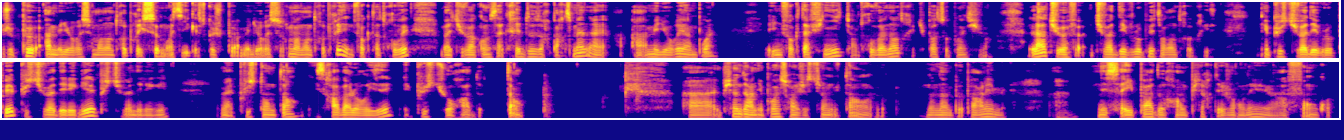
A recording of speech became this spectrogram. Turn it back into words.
je peux améliorer sur mon entreprise? Ce mois-ci, qu'est-ce que je peux améliorer sur mon entreprise?» une fois que tu as trouvé, bah, tu vas consacrer 2 heures par semaine à améliorer un point et une fois que tu as fini, tu en trouves un autre et tu passes au point suivant. Là, tu vas tu vas développer ton entreprise et plus tu vas développer, plus tu vas déléguer, plus tu vas déléguer, bah, plus ton temps, il sera valorisé et plus tu auras de temps. Heu et puis un dernier point sur la gestion du temps, on en a un peu parlé, mais, heu, n'essaye pas de remplir tes journées, heu, à fond, quoi.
